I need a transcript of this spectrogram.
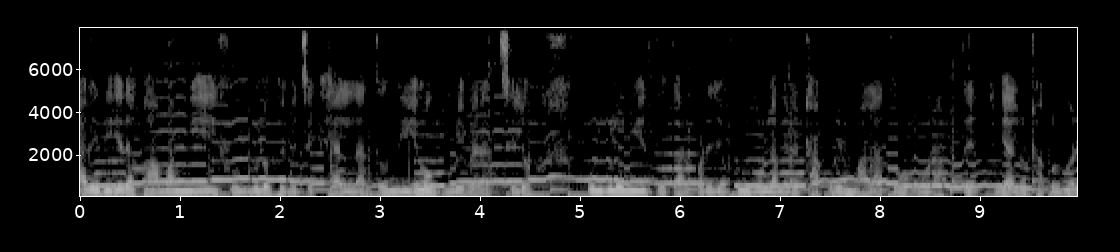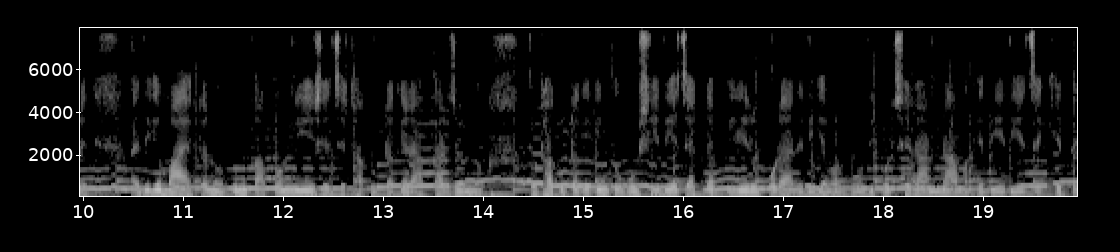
আর এদিকে দেখো আমার মেয়ে এই ফুলগুলো ভেবেছে, খেলনা তো নিয়েও ঘুরে বেড়াচ্ছিল। ফুলগুলো নিয়ে তো তারপরে যখন বললাম এটা ঠাকুরের মালা, তো ও রাখতে গেল ঠাকুর ঘরে। এদিকে মা একটা নতুন কাপড় নিয়ে এসেছে ঠাকুরটাকে রাখার জন্য। তো ঠাকুরটাকে কিন্তু বসিয়ে দিয়েছে একটা পিড়ের উপরে, আর এদিকে আমার বৌদি করছে রান্না, আমাকে দিয়ে দিয়েছে খেতে।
